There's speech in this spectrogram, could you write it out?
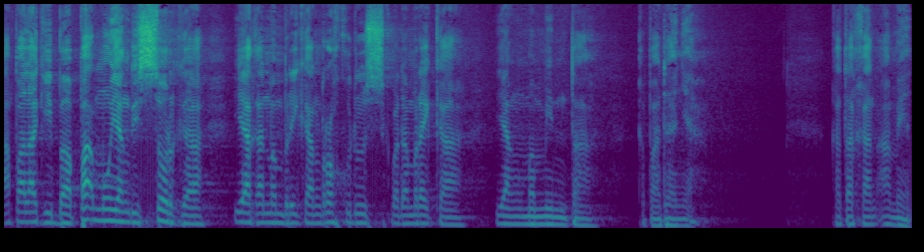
apalagi Bapakmu yang di surga ia akan memberikan roh kudus kepada mereka yang meminta kepadanya. Katakan amin.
